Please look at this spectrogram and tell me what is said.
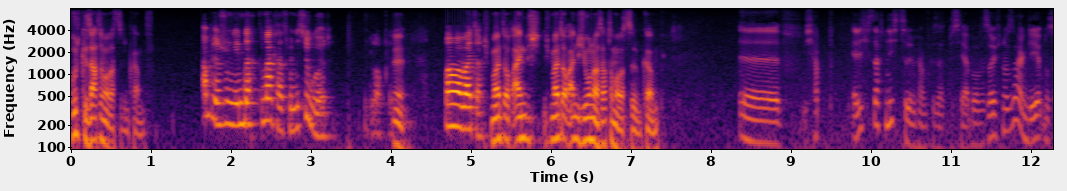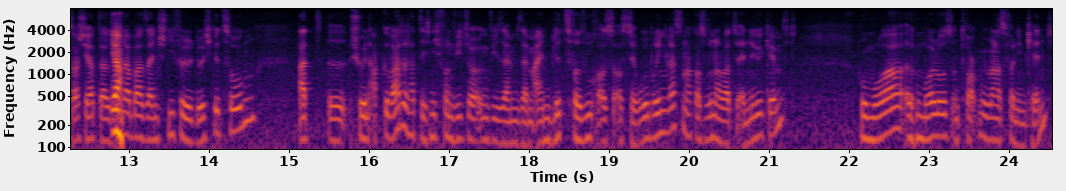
Wutke, sag doch mal was zu dem Kampf. Hab ich ja schon eben gemacht, hast mir nicht zugehört. Unglaublich. Nee. Machen wir weiter. Ich meinte auch eigentlich, ich meinte auch eigentlich Jonas, sag doch mal was zu dem Kampf. Äh, ich habe ehrlich gesagt nichts zu dem Kampf gesagt bisher, aber was soll ich nur sagen? Diet Musashi hat da ja. wunderbar seinen Stiefel durchgezogen, hat äh, schön abgewartet, hat sich nicht von Vitor irgendwie seinem, seinem einen Blitzversuch aus, aus der Ruhe bringen lassen, hat das wunderbar zu Ende gekämpft. Humor, äh, humorlos und trocken, wie man das von ihm kennt.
